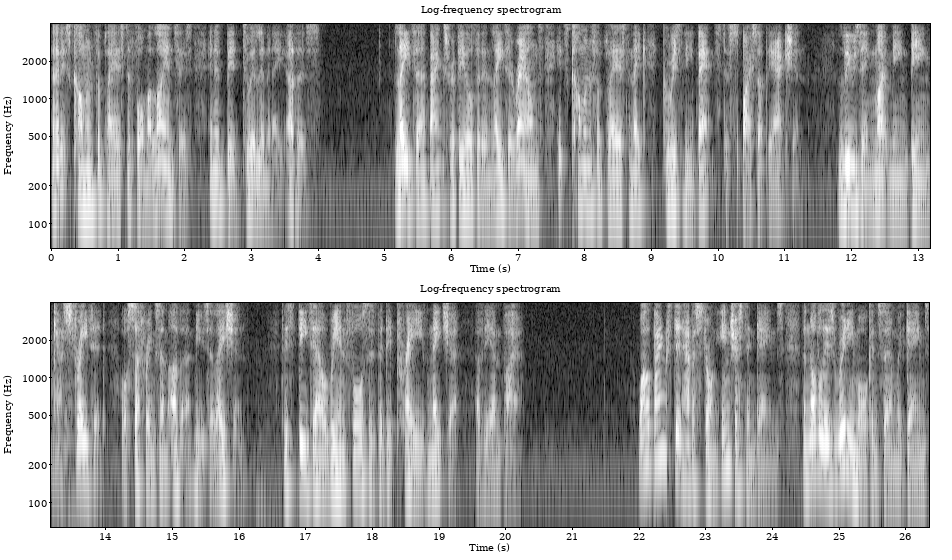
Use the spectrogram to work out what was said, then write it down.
and that it's common for players to form alliances in a bid to eliminate others. Later, Banks reveals that in later rounds, it's common for players to make grisly bets to spice up the action. Losing might mean being castrated or suffering some other mutilation. This detail reinforces the depraved nature of the Empire. While Banks did have a strong interest in games, the novel is really more concerned with games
